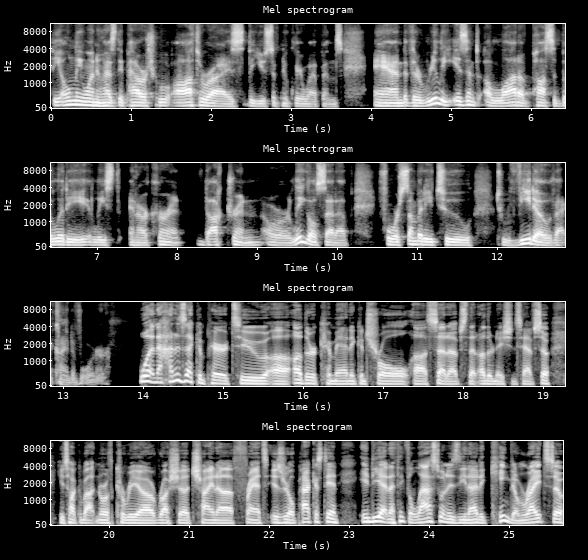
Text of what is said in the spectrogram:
the only one who has the power to authorize the use of nuclear weapons. And there really isn't a lot of possibility, at least in our current doctrine or legal setup, for somebody to, to veto that kind of order. Well, and how does that compare to uh, other command and control uh, setups that other nations have? So you talk about North Korea, Russia, China, France, Israel, Pakistan, India, and I think the last one is the United Kingdom, right? So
